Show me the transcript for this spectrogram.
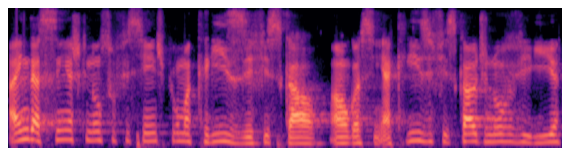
ainda assim, acho que não suficiente para uma crise fiscal, algo assim. A crise fiscal, de novo, viria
